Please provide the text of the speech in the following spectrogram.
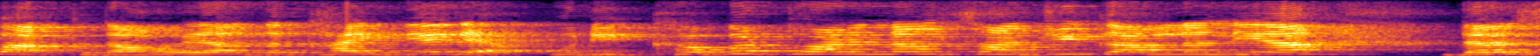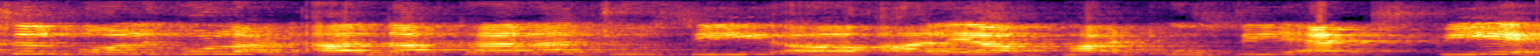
ਭਖਦਾ ਹੋਇਆ ਦਿਖਾਈ ਦੇ ਰਿਹਾ। ਪੂਰੀ ਖਬਰ ਤੁਹਾਡੇ ਨਾਲ ਸਾਂਝੀ ਕਰ ਲੈਂਦੇ ਆ ਦਰਅਸਲ ਬਾਲੀਵੁੱਡ ਅਦ- ਅਦਾਕਾਰਾ ਜੋ ਸੀ ਅ, ਆਲੀਆ ਭੱਟ ਉਸਦੀ ਐਕਸ ਪੀਏ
